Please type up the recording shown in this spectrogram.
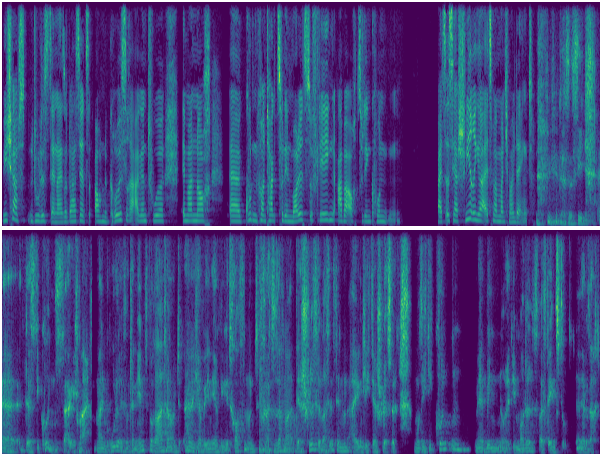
wie schaffst du das denn? Also du hast jetzt auch eine größere Agentur, immer noch äh, guten Kontakt zu den Models zu pflegen, aber auch zu den Kunden. Weil es ist ja schwieriger, als man manchmal denkt. Das ist die, äh, das ist die Kunst, sage ich mal. Mein Bruder ist Unternehmensberater und äh, ich habe ihn irgendwie getroffen und fragte, sag mal, der Schlüssel, was ist denn nun eigentlich der Schlüssel? Muss ich die Kunden mehr binden oder die Models? Was denkst du? Er hat gesagt,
